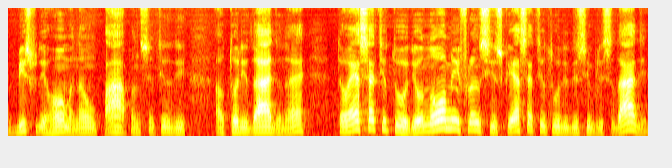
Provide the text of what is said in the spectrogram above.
Bispo de Roma, não papa, no sentido de autoridade, né? Então essa atitude, o nome Francisco e essa atitude de simplicidade,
